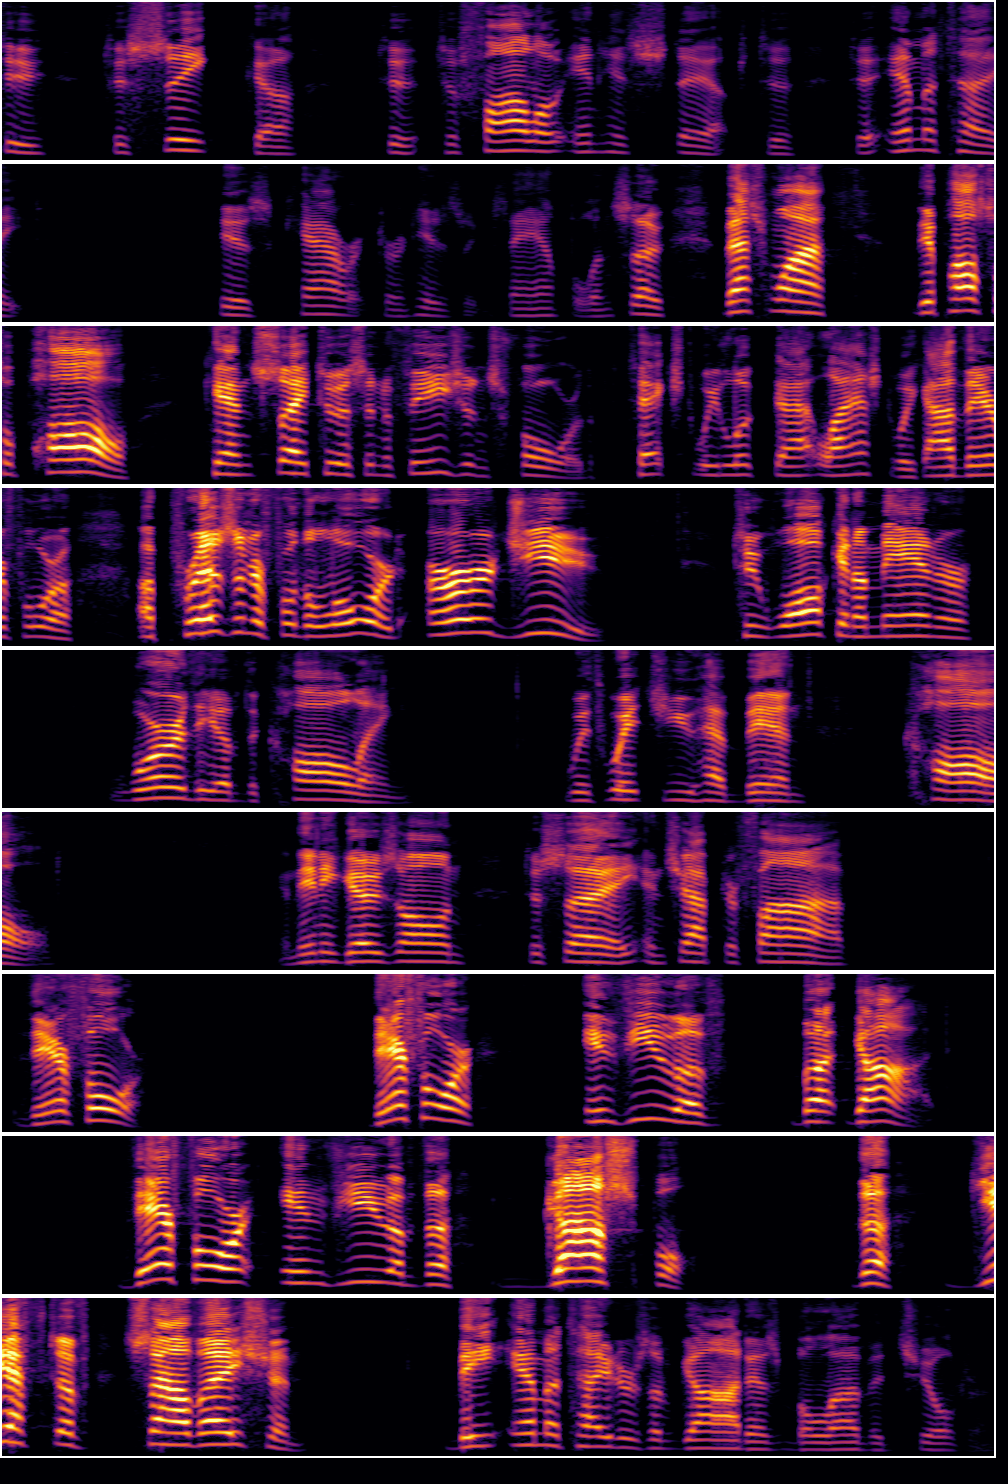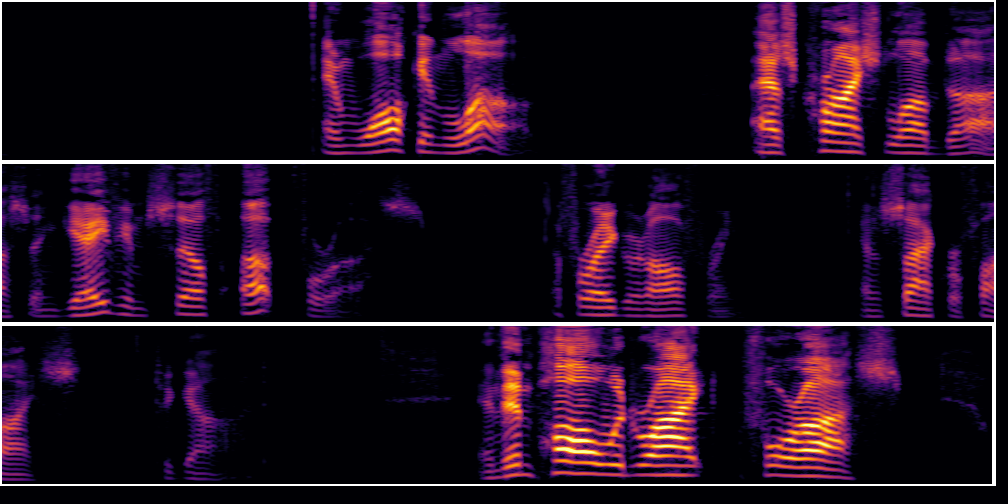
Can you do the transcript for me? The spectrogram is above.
to, to seek uh, to, to follow in his steps, to, to imitate his character and his example. And so that's why the Apostle Paul can say to us in Ephesians 4, the text we looked at last week, I therefore, a, a prisoner for the Lord, urge you to walk in a manner worthy of the calling with which you have been called. And then he goes on to say in chapter 5, Therefore, Therefore, in view of but God, therefore, in view of the gospel, the gift of salvation, be imitators of God as beloved children. And walk in love as Christ loved us and gave himself up for us, a fragrant offering and sacrifice to God. And then Paul would write for us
